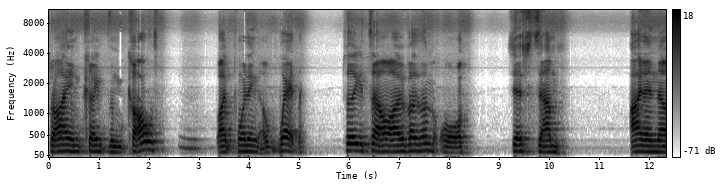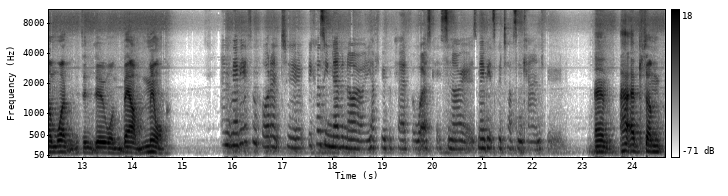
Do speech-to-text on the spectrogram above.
try and keep them cold by putting a wet tea towel over them or just um I don't know what to do about milk. And maybe it's important to, because you never know and you have to be prepared for worst case scenarios, maybe it's good to have some canned food And have some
